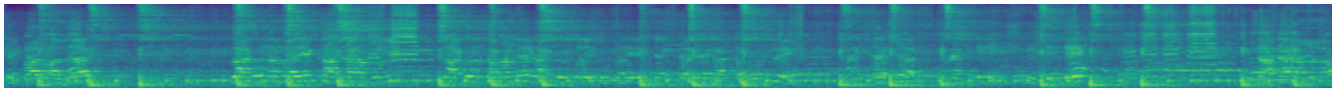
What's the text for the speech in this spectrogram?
निरीक्षक बालवालदार प्लाटून नंबर एक सातारा पोलीस. प्लाटून कमांडर राखीव पोलीस उपनिरीक्षक चंद्रकांत भोसले. आणि दर्शक अश्विनी विष्णू शिंदे. सातारा गुन्हा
